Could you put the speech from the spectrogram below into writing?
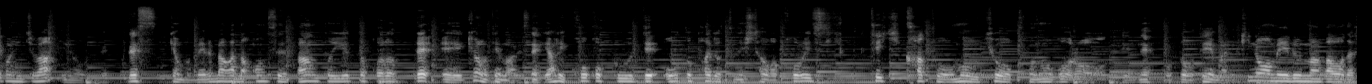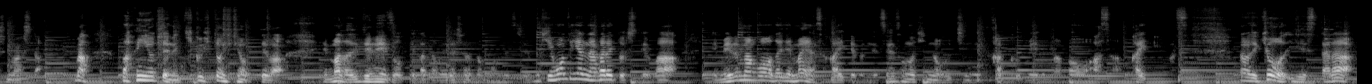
い、こんにちは。井上です。今日もメルマガの音声版というところで、えー、今日のテーマはですね、やはり広告でオートパイロットにした方が効率的かと思う今日この頃っていうね、ことをテーマに昨日メルマガを出しました。まあ、場合によってね、聞く人によっては、えまだ出てねえぞって方もいらっしゃると思うんですけど、基本的な流れとしては、えメルマガを大体毎朝書いてるんですね。その日のうちに書くメルマガを朝書いています。なので今日でしたら、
